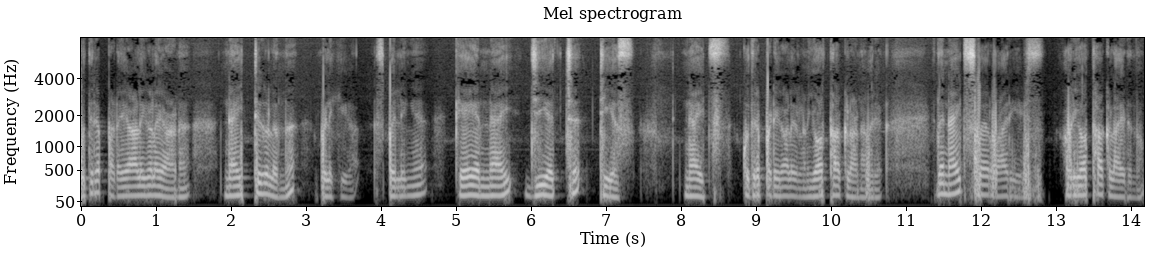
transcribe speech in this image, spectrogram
കുതിരപ്പടയാളികളെയാണ് നൈറ്റുകളെന്ന് വിളിക്കുക. Spelling K N I G H T S. Knights കുതിരപ്പടയാളികളാണ് യോദ്ധാക്കളാണ് അവർ ദ നൈറ്റ്സ് വെയർ വാരിയേഴ്സ്. അവർ യോദ്ധാക്കളായിരുന്നു.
